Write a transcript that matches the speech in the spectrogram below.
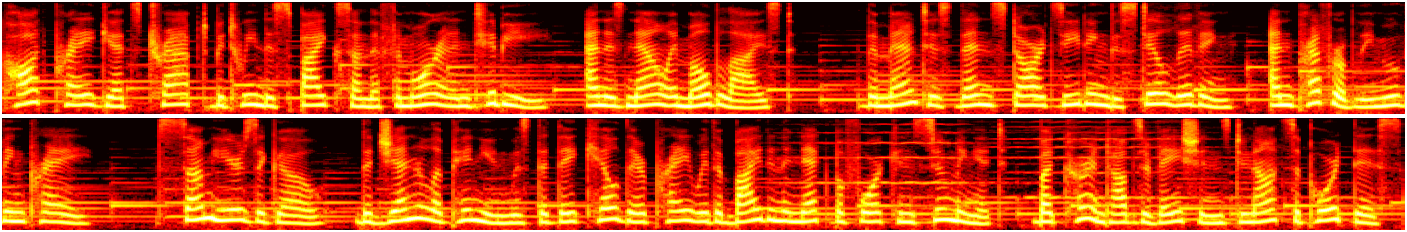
Caught prey gets trapped between the spikes on the femora and tibiae and is now immobilized. The mantis then starts eating the still living and preferably moving prey. Some years ago, the general opinion was that they killed their prey with a bite in the neck before consuming it, but current observations do not support this.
